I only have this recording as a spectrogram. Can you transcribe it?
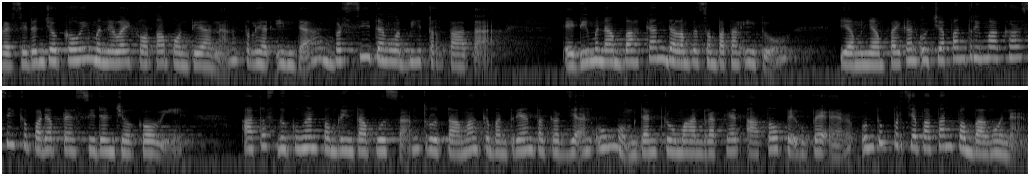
Presiden Jokowi menilai kota Pontianak terlihat indah, bersih, dan lebih tertata. Edi menambahkan dalam kesempatan itu, ia menyampaikan ucapan terima kasih kepada Presiden Jokowi atas dukungan pemerintah pusat, terutama Kementerian Pekerjaan Umum dan Perumahan Rakyat atau PUPR untuk percepatan pembangunan.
